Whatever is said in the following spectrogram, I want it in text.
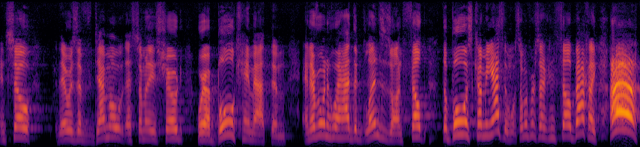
And so there was a demo that somebody showed where a bull came at them, and everyone who had the lenses on felt the bull was coming at them. Some person fell back like, ah!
